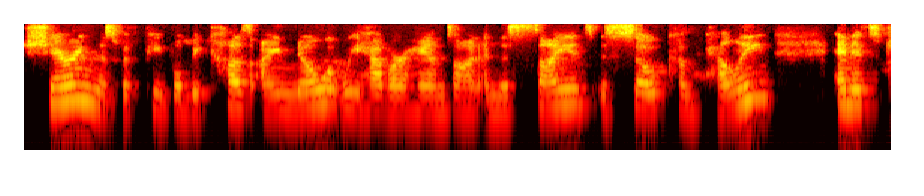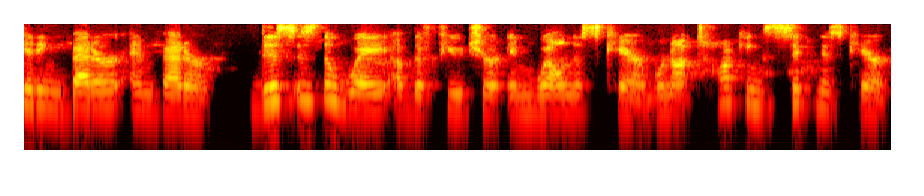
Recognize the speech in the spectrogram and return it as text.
sharing this with people because I know what we have our hands on, and the science is so compelling and it's getting better and better this is the way of the future in wellness care. We're not talking sickness care,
